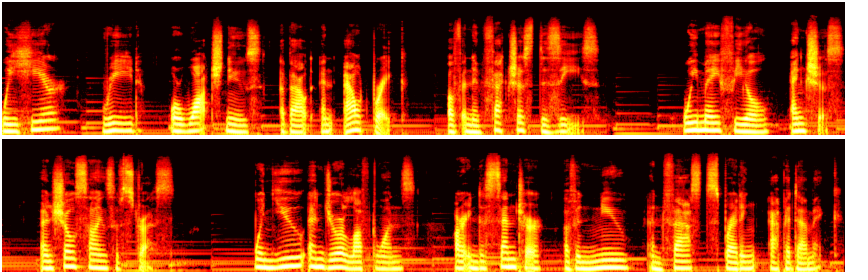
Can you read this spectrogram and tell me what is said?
we hear, read, or watch news about an outbreak of an infectious disease, we may feel anxious and show signs of stress. When you and your loved ones are in the center of a new and fast spreading epidemic,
